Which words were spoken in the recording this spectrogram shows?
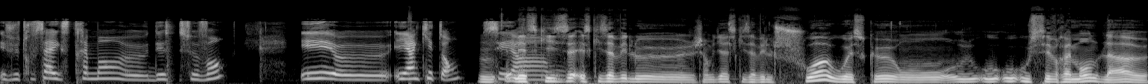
et je trouve ça extrêmement décevant et, euh, et inquiétant. Mmh. Mais un... est-ce qu'ils est-ce qu'ils avaient le j'ai envie de dire est-ce qu'ils avaient le choix ou est-ce que on ou, ou, ou c'est vraiment de là euh,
